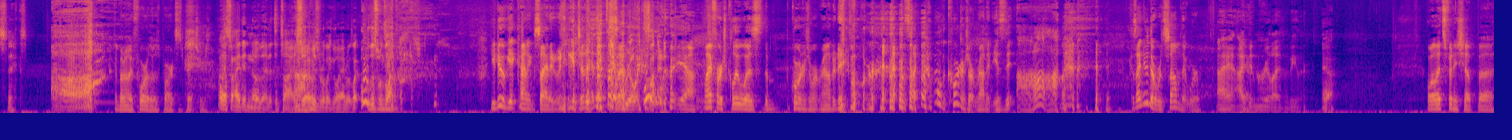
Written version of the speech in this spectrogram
Six. Ah, but only four of those parts is pictures. Well, that's why I didn't know that at the time, so I was really glad. I was like, "Oh, this one's like." You do get kind of excited when you get to that episode. I'm real excited. yeah. My first clue was the corners weren't rounded anymore. I was like, "Oh, the corners aren't rounded. Is it ah?" Because I knew there were some that were. I I didn't realize it either. Yeah. Well, let's finish up uh,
